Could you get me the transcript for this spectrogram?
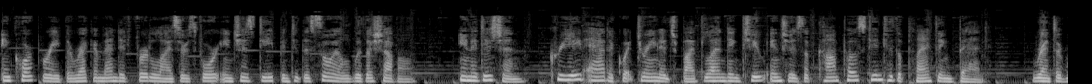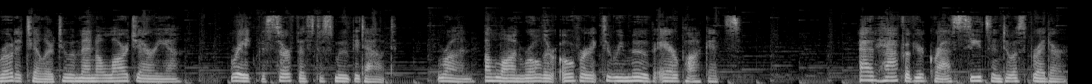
Incorporate the recommended fertilizers 4 inches deep into the soil with a shovel. In addition, create adequate drainage by blending 2 inches of compost into the planting bed. Rent a rototiller to amend a large area. Rake the surface to smooth it out. Run a lawn roller over it to remove air pockets. Add half of your grass seeds into a spreader.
